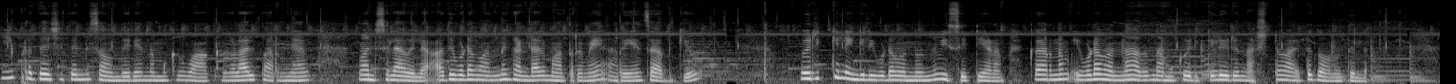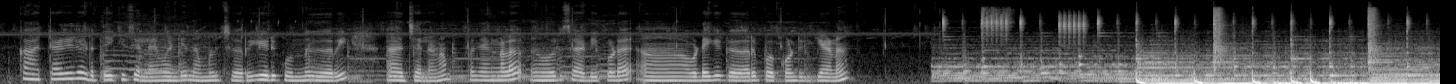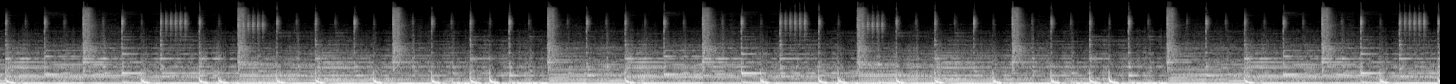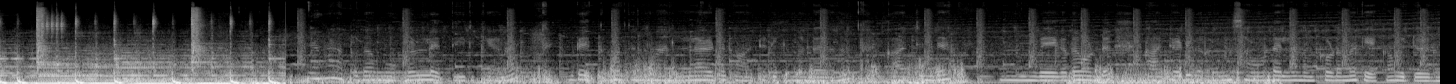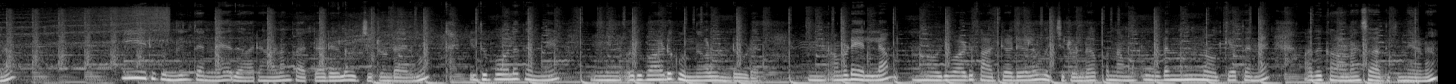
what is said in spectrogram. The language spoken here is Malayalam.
ഈ പ്രദേശത്തിന്റെ സൗന്ദര്യം നമുക്ക് വാക്കുകളാൽ പറഞ്ഞാൽ മനസ്സിലാവില്ല. അതിവിടെ വന്ന് കണ്ടാൽ മാത്രമേ അറിയാൻ സാധിക്കൂ. ഒരിക്കലെങ്കിലും ഇവിടെ വന്നൊന്ന് വിസിറ്റ് ചെയ്യണം. കാരണം ഇവിടെ വന്നാൽ അത് നമുക്ക് ഒരിക്കലും ഒരു നഷ്ടമായിട്ട് തോന്നത്തില്ല. കാറ്റാടിയുടെ അടുത്തേക്ക് ചെല്ലാൻ വേണ്ടി നമ്മൾ ചെറിയൊരു കുന്ന് കയറി ചെല്ലണം. അപ്പം ഞങ്ങൾ ഒരു സൈഡിൽ കൂടെ അവിടേക്ക് കയറി പോയിക്കൊണ്ടിരിക്കുകയാണ്. ഇവിടെ എത്തുമ്പോൾ തന്നെ നല്ലതായിട്ട് കാറ്റടിക്കുന്നുണ്ടായിരുന്നു. കാറ്റിന്റെ വേഗത കൊണ്ട് കാറ്റടി കറങ്ങുന്ന സൗണ്ടെല്ലാം നമുക്ക് അവിടെ നിന്ന് കേൾക്കാൻ പറ്റുമായിരുന്നു. ഈ ഒരു കുന്നിൽ തന്നെ ധാരാളം കാറ്റാടികൾ വെച്ചിട്ടുണ്ടായിരുന്നു. ഇതുപോലെ തന്നെ ഒരുപാട് കുന്നുകളുണ്ട് ഇവിടെ. അവിടെയെല്ലാം ഒരുപാട് കാറ്റാടികളും വെച്ചിട്ടുണ്ട്. അപ്പം നമുക്ക് ഇവിടെ നിന്ന് നോക്കിയാൽ തന്നെ അത് കാണാൻ സാധിക്കുന്നതാണ്.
